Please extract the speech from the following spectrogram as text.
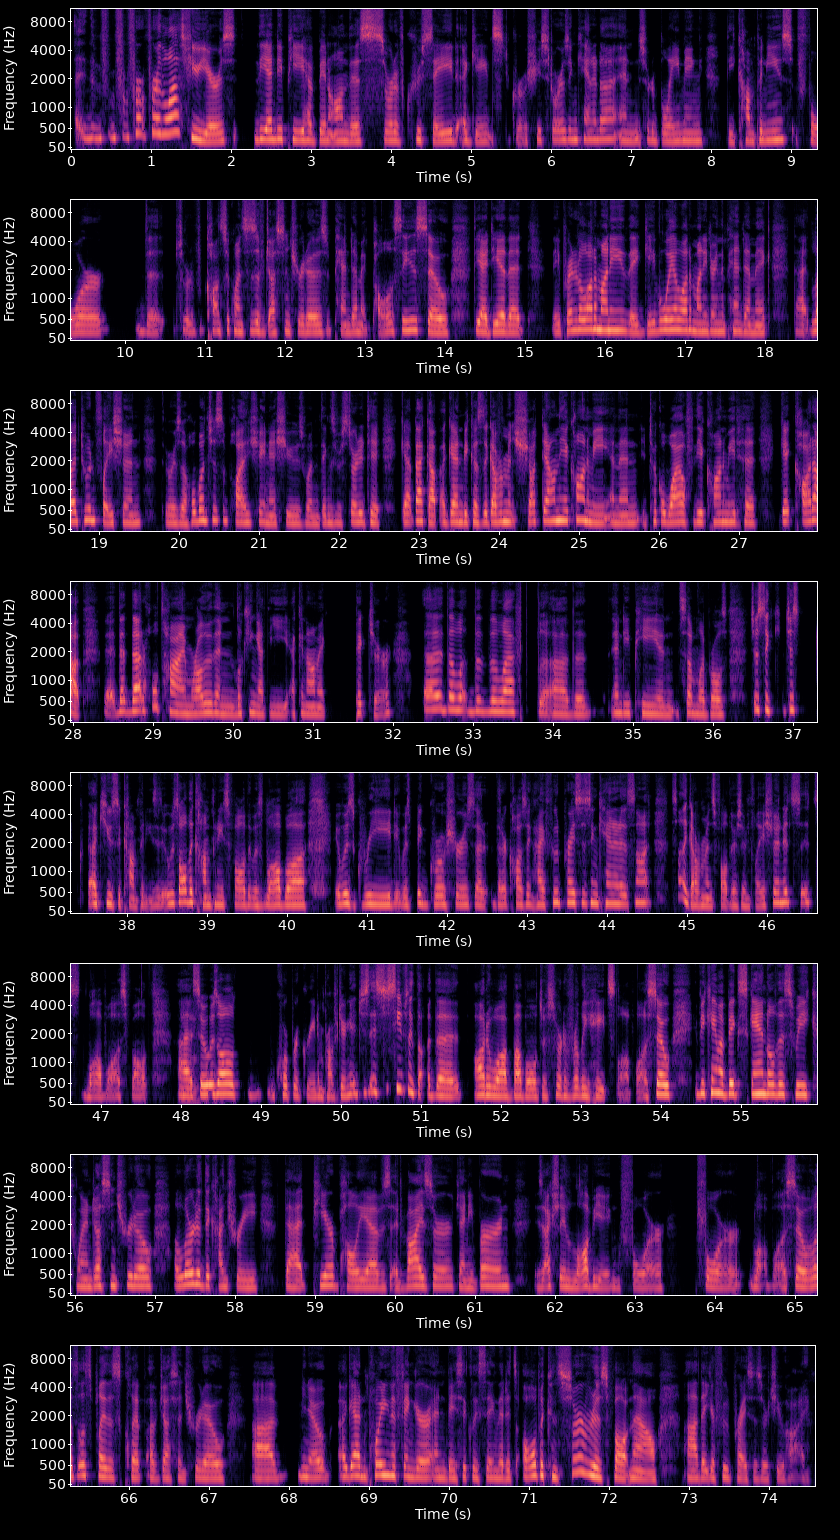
Uh, for, for for the last few years, the NDP have been on this sort of crusade against grocery stores in Canada and sort of blaming the companies for the sort of consequences of Justin Trudeau's pandemic policies. So the idea that they printed a lot of money, they gave away a lot of money during the pandemic, that led to inflation. There was a whole bunch of supply chain issues when things were started to get back up again because the government shut down the economy and then it took a while for the economy to get caught up. That that whole time, rather than looking at the economic picture, uh, the, the the left, uh, the NDP and some liberals just just accuse the companies. It was all the companies' fault. It was Loblaw, it was greed, it was big grocers that, that are causing high food prices in Canada. It's not it's not the government's fault. There's inflation. It's it's Loblaw's fault. Uh, Mhm. So it was all corporate greed and profiteering. It just it just seems like the, the Ottawa bubble just sort of really hates Loblaw. So it became a big scandal this week when Justin Trudeau alerted the country that Pierre Poilievre's advisor Jenny Byrne is actually lobbying for for Loblaw. So let's let's play this clip of Justin Trudeau. Uh, you know, again pointing the finger and basically saying that it's all the conservatives' fault now uh, that your food prices are too high.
